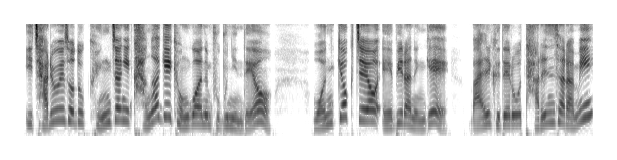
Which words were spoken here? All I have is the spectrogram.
이 자료에서도 굉장히 강하게 경고하는 부분인데요. 원격 제어 앱이라는 게 말 그대로 다른 사람이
